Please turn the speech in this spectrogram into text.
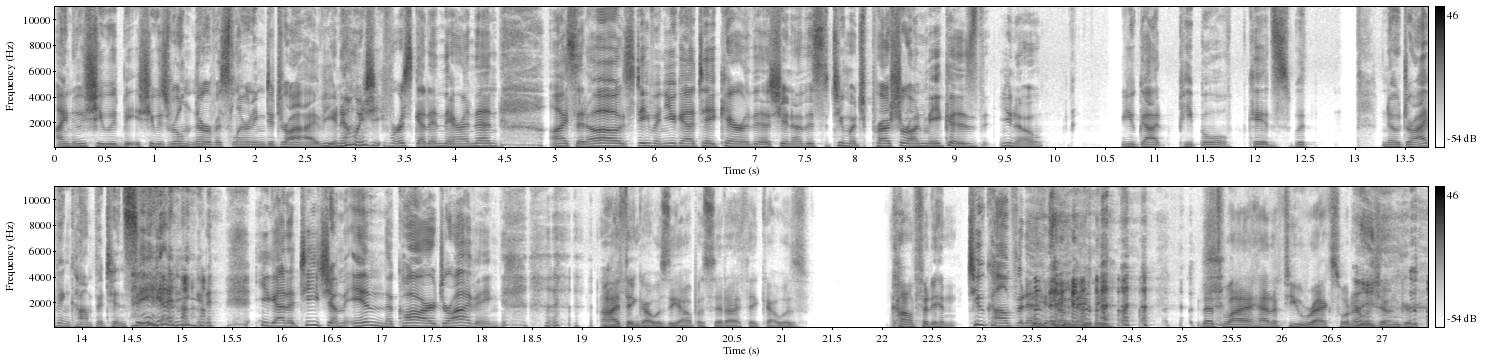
I knew she would be. She was real nervous learning to drive. You know when she first got in there, and then I said, "Oh, Stephen, you got to take care of this. You know this is too much pressure on me because you know you got people, kids with." No driving competency, and you, you got to teach them in the car driving. I think I was the opposite. I think I was confident. Too confident. Yeah, maybe. That's why I had a few wrecks when I was younger.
